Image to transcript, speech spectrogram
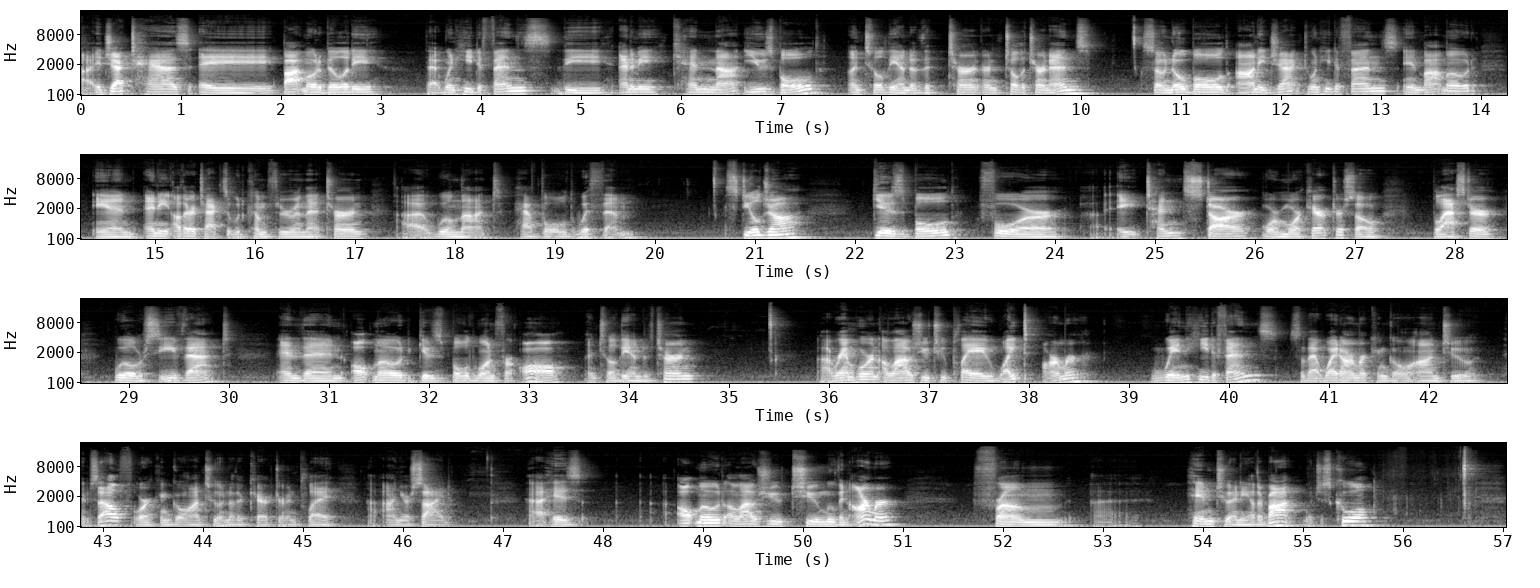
Uh, Eject has a bot mode ability that when he defends, the enemy cannot use bold until the end of the turn or until the turn ends. So no bold on eject when he defends in bot mode, and any other attacks that would come through in that turn uh, will not have bold with them. Steeljaw gives bold for a 10 star or more character, so Blaster, will receive that. And then alt mode gives bold one for all until the end of turn. Uh, Ramhorn allows you to play a white armor when he defends, so that white armor can go on to himself or it can go on to another character in play uh, on your side. Uh, his alt mode allows you to move an armor from uh, him to any other bot, which is cool.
